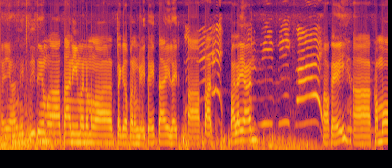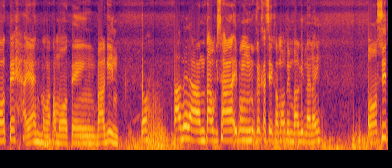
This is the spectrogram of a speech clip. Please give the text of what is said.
Ayan, ito- dito yung mga taniman ng mga taga Barangay Taytay. Like, ah, pal palayan. Okay, ah, kamote. Ayan, mga kamoteng bagin. To, ano nila, ang tawag sa ibang lugar kasi kamoteng bagin, nanay. O, sweet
